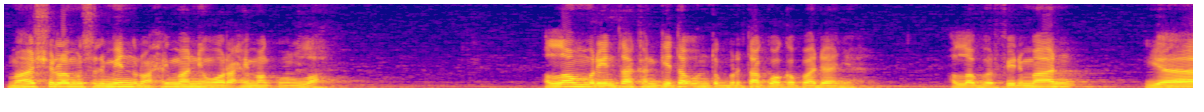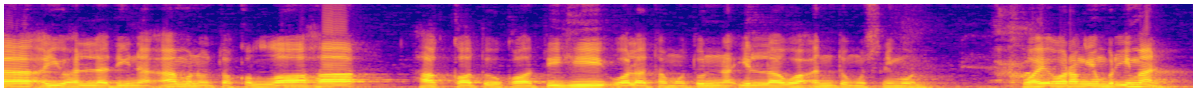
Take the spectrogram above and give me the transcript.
Masyaallah muslimin rahimani wa rahimakumullah. Allah memerintahkan kita untuk bertakwa kepadanya. Allah berfirman, "Ya ayyuhalladzina amanu taqullaha haqqa tuqatih wa la tamutunna illa wa antum muslimun." Wahai orang yang beriman,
